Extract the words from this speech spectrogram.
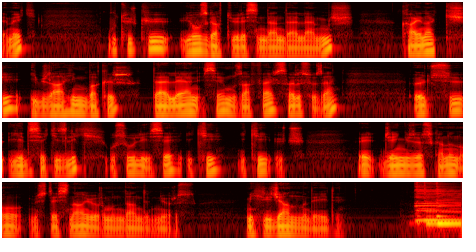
demek. Bu türkü Yozgat yöresinden derlenmiş. Kaynak kişi İbrahim Bakır, derleyen ise Muzaffer Sarı Sözen. Ölçüsü 7-8'lik, usulü ise 2-2-3 ve Cengiz Özkan'ın o müstesna yorumundan dinliyoruz. Mihrican mı değdi? Müzik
